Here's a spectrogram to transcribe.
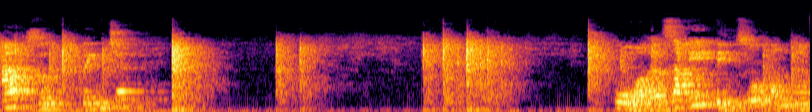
Áp dụng tính chất của dãy tỉ số bằng nhau.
